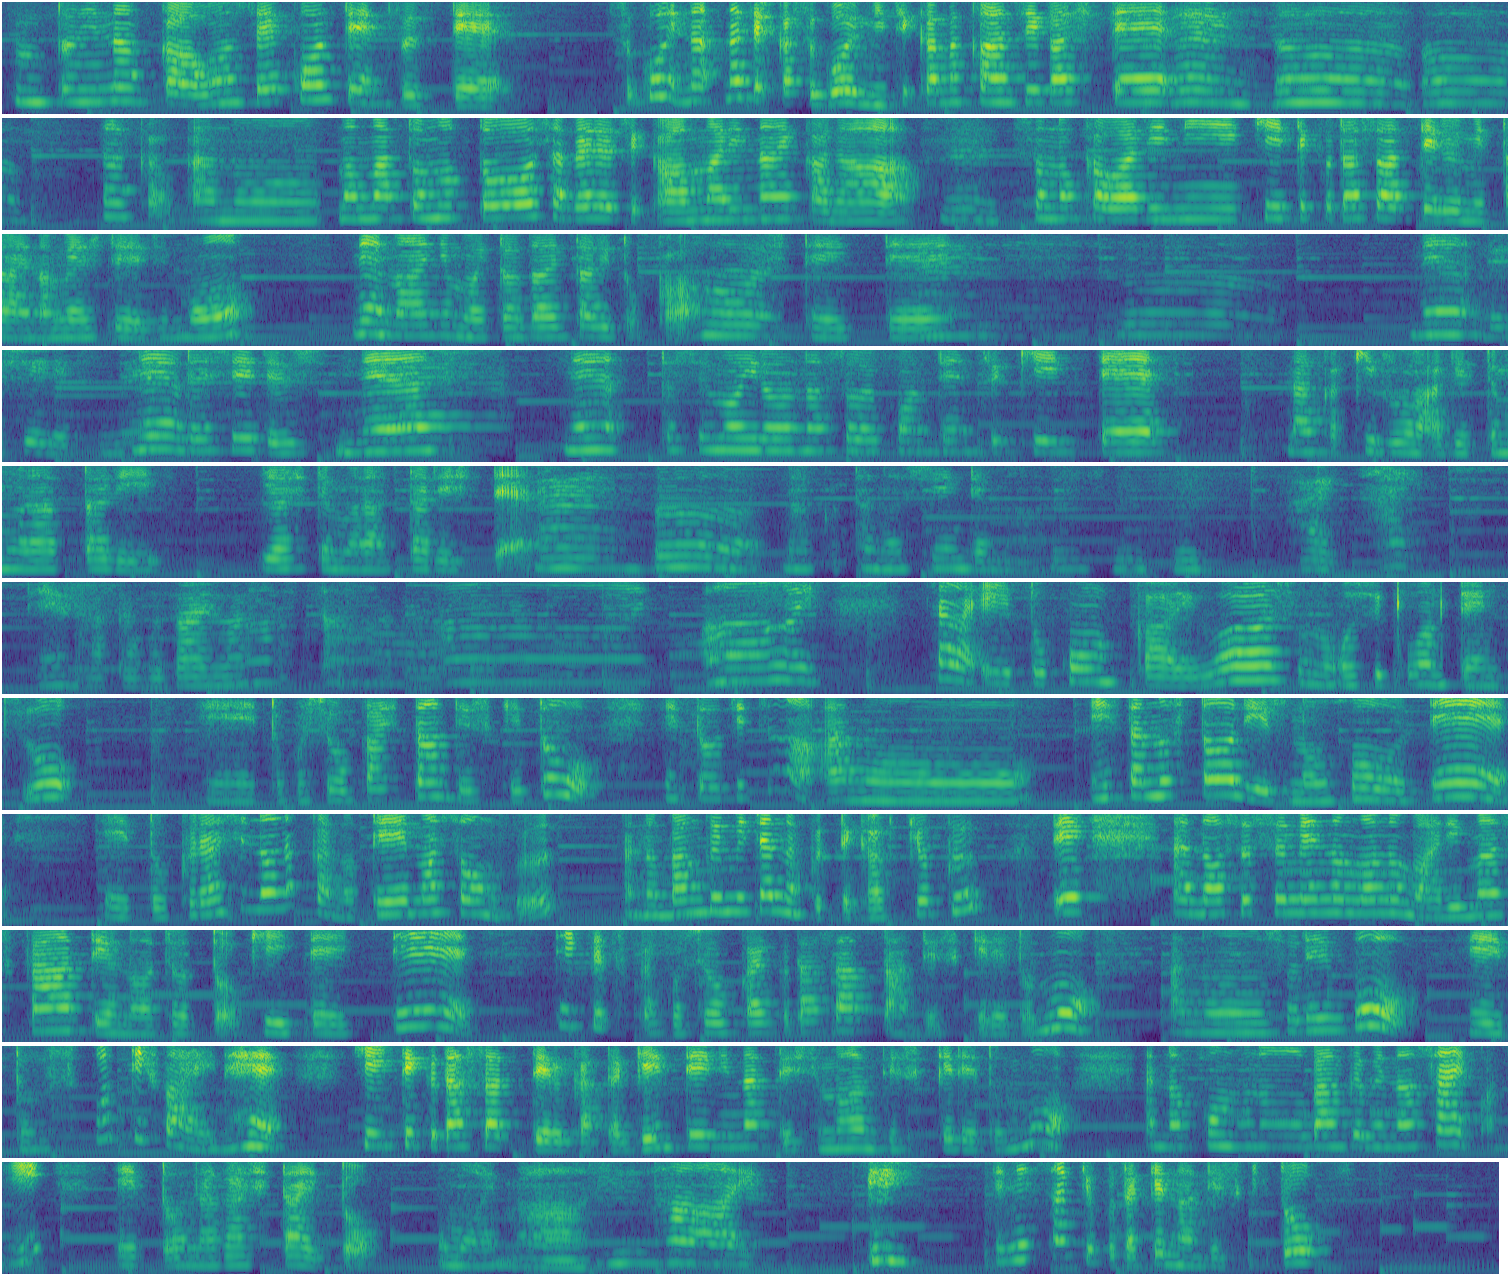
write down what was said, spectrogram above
本当になんか音声コンテンツって、すごいな、なぜかすごい身近な感じがして、うん、うん。なんか、あの、ママ友と喋る時間あんまりないから、うん。その代わりに聞いてくださってるみたいなメッセージも、ね、前にもいただいたりとかはしていて、うん。ね、嬉しいですね。ね、嬉しいですね。ね、私もいろんなそういうコンテンツ聞いて、なんか気分を上げてもらったり、癒してもらったりして、うんうん、なんか楽しんでます。うんうんうん。はい。はい。ありがとうございままししたた。はーい。じゃあ、えっ、と、今回は、その推しコンテンツを、えっ、と、ご紹介したんですけど、えっ、と、実は、あのーインスタのストーリーズの方で、えっ、と、暮らしの中のテーマソング、あの、番組じゃなくて楽曲で、あの、おすすめのものもありますか？っていうのをちょっと聞いていて、で、いくつかご紹介くださったんですけれども、あの、それを、えっ、と、Spotify で 聞いてくださっている方限定になってしまうんですけれども、あの、この番組の最後に、えっ、と、流したいと思います。うんはい。でね、3曲だけなんですけど、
